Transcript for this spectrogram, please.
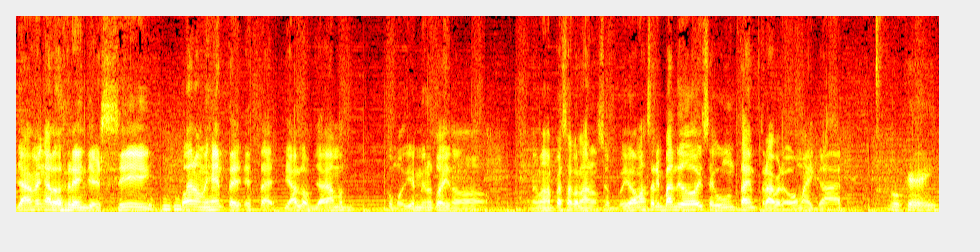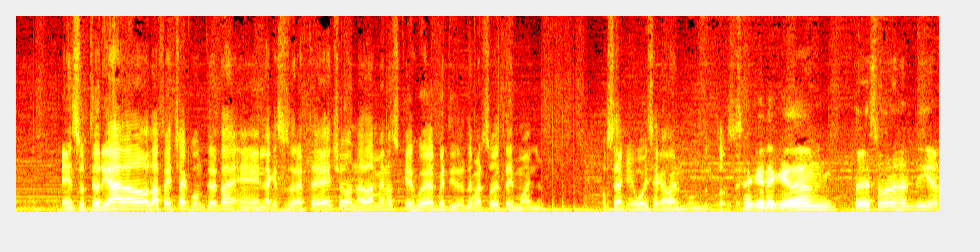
llamen a los Rangers. Sí. Bueno, mi gente, está, diablo, ya llevamos como 10 minutos y no, no hemos empezado con los anuncios. Y vamos a hacer Inbandido hoy según un time travel. Oh my God. Ok. En sus teorías ha dado la fecha concreta en la que sucederá este hecho, nada menos que jueves 23 de marzo de este mismo año. O sea que hoy se acaba el mundo, O entonces. sea que le quedan tres horas al día.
